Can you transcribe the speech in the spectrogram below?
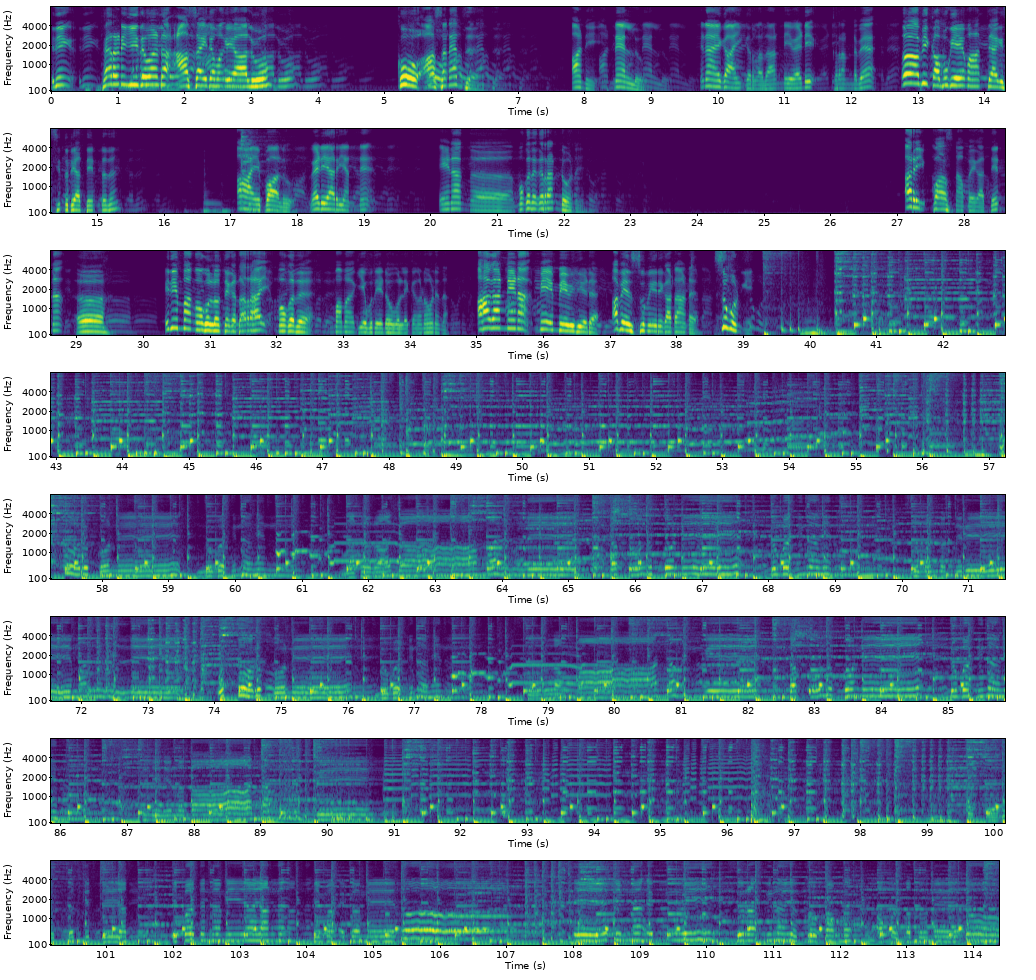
ඉතින් පැරණි ගීතවලට ආසයිද මගේ යාළුවෝ? කෝ ආස නැද්ද? අනේ නැල්ලු. එන එක අයින් කරලා දාන්නේ. වැඩි කරන්න බෑ. ආ, අපි කපුගේ මහත්තයාගේ සින්දු ටිකක් දෙන්නද? ආ එපාලු. වැඩි හරියන්නේ එහෙනම් අ, මොකද කරන්න ඕනේ? හරි පාස් නම්බර් එකක් දෙන්න. අ, ඉතින් මං ඕගොල්ලොත් එක තරහයි. මොකද මම කියපු දෙයට ඕගොල්ලෝ එකඟ නොවනද අහගන්නේ නම් මේ මේ විදියට අපේ සුමීරි කටාඬ සුමුන්ගේ. සිටියත් ඉපදන මේ යන්න බිම එක නේදෝ ඒ බිම එක් වී සුරකින යුතුකම අප සතු නේදෝ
